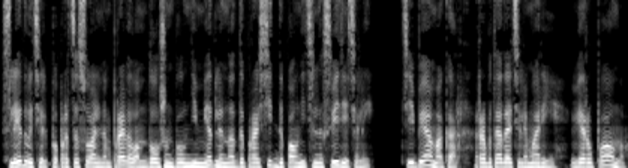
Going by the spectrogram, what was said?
следователь по процессуальным правилам должен был немедленно допросить дополнительных свидетелей. Тебя, Макар, работодателя Марии, Веру Павловну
